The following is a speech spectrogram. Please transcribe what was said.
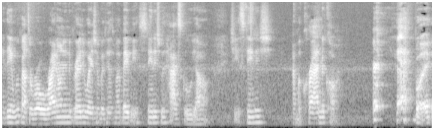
And then we're about to roll right on into graduation because my baby is finished with high school, y'all. She is finished. I'm going to cry in the car. but,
